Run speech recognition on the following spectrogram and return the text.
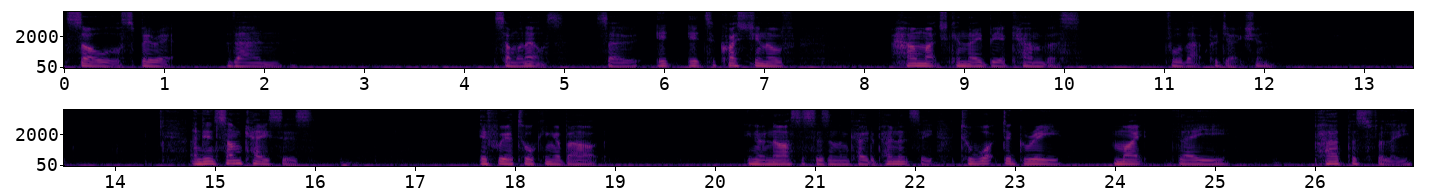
soul or spirit than someone else. So it, it's a question of how much can they be a canvas for that projection. And in some cases, if we are talking about you know narcissism and codependency to what degree might they purposefully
